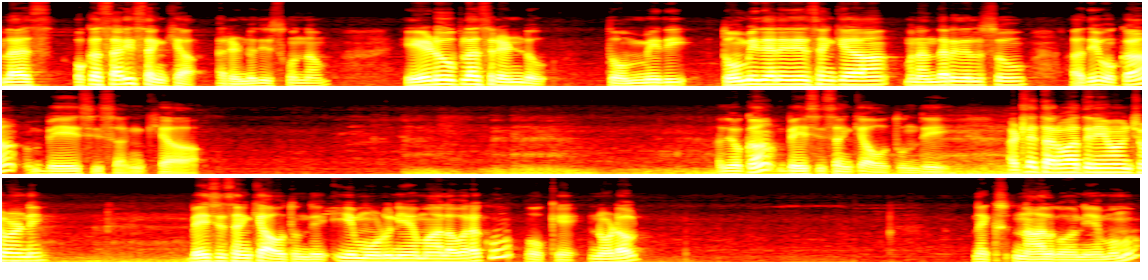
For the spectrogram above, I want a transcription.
ప్లస్ ఒక సరి సంఖ్య రెండు తీసుకుందాం. ఏడు ప్లస్ రెండు తొమ్మిది. తొమ్మిది అనేది ఏ సంఖ్య? మనందరికీ తెలుసు. అది ఒక బేసి సంఖ్య. అది ఒక బేసి సంఖ్య అవుతుంది. అట్లే తర్వాత నియమం చూడండి. బేసి సంఖ్య అవుతుంది. ఈ మూడు నియమాల వరకు ఓకే. నో డౌట్. నెక్స్ట్ నాలుగవ నియమము.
